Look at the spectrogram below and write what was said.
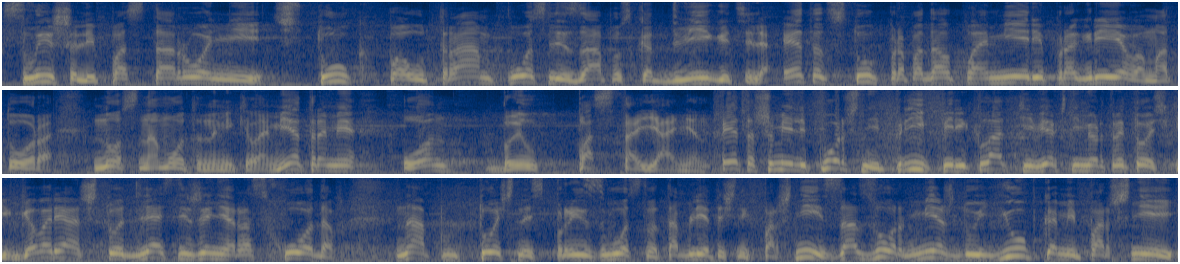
слышали посторонний стук по утрам после запуска двигателя. Этот стук пропадал по мере прогрева мотора, но с намотанными километрами он был постоянен. Это шумели поршни при перекладке верхней мертвой точки. Говорят, что для снижения расходов на точность производства таблеточных поршней зазор между юбками поршней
